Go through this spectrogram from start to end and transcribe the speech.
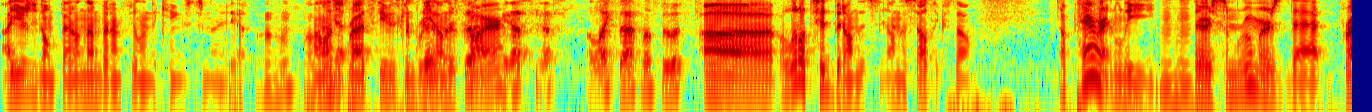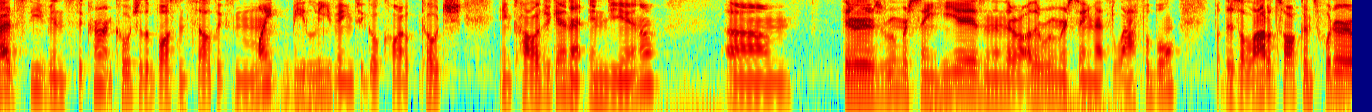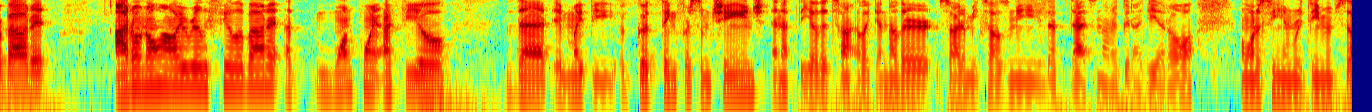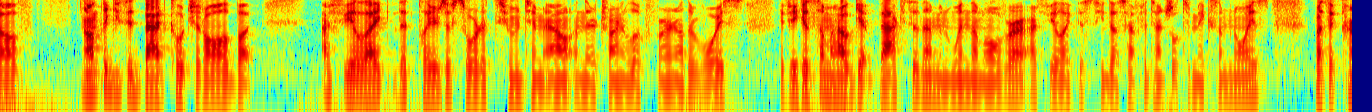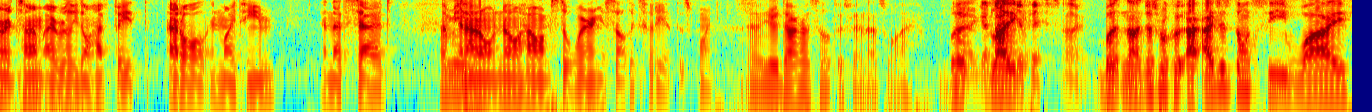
I usually don't bet on them, but I'm feeling the Kings tonight. Yeah. Mm-hmm. Okay. Unless Yep. Brad Stevens can That's breathe good, under that's good. fire. Yes, yes. I like that. Let's do it. Uh, a little tidbit on the on the Celtics though. Apparently, Mhm. there's some rumors that Brad Stevens, the current coach of the Boston Celtics, might be leaving to go co- coach in college again at Indiana. Um, there's rumors saying he is, and then there are other rumors saying that's laughable. But there's a lot of talk on Twitter about it. I don't know how I really feel about it. At one point, I feel that it might be a good thing for some change, and at the other time, like another side of me tells me that that's not a good idea at all. I want to see him redeem himself. I don't think he's a bad coach at all, but I feel like the players have sort of tuned him out, and they're trying to look for another voice. If he can somehow get back to them and win them over, I feel like this team does have potential to make some noise. But at the current time, I really don't have faith at all in my team, and that's sad. I mean, and I don't know how I'm still wearing a Celtics hoodie at this point. Uh, you're a diehard Celtics fan. That's why. But get back to like, your picks. All right. But no, just real quick, I, I just don't see why.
